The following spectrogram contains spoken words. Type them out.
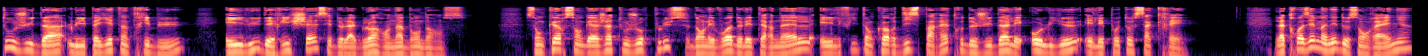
Tout Juda lui payait un tribut, et il eut des richesses et de la gloire en abondance. Son cœur s'engagea toujours plus dans les voies de l'Éternel, et il fit encore disparaître de Juda les hauts lieux et les poteaux sacrés. La troisième année de son règne,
